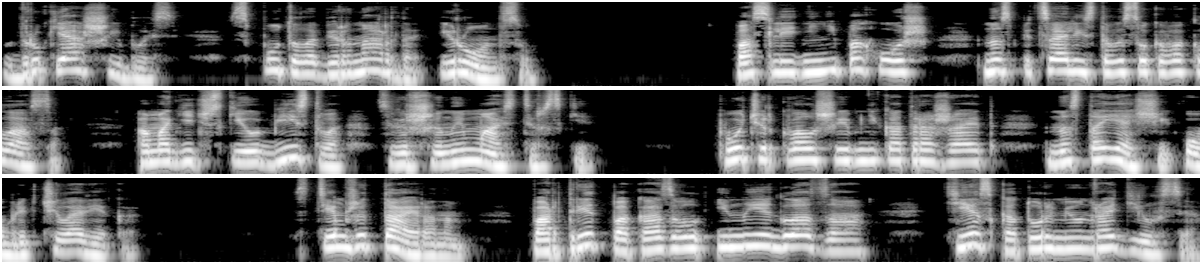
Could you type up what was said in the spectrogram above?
Вдруг я ошиблась, спутала Бернарда и Ронцу. Последний не похож на специалиста высокого класса а магические убийства совершены мастерски. Почерк волшебника отражает настоящий облик человека. С тем же Тайроном портрет показывал иные глаза, те, с которыми он родился.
